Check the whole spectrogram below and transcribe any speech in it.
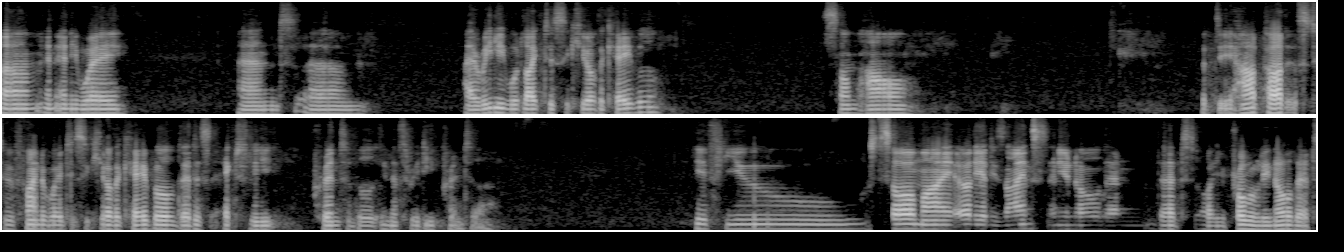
um, in any way. And um, I really would like to secure the cable somehow. But the hard part is to find a way to secure the cable that is actually printable in a 3D printer. If you saw my earlier designs, then you know then that, or you probably know that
